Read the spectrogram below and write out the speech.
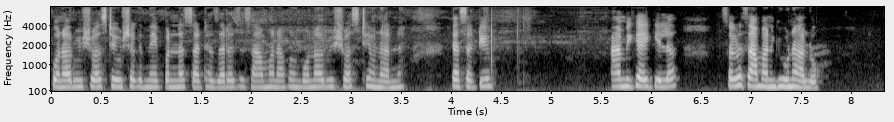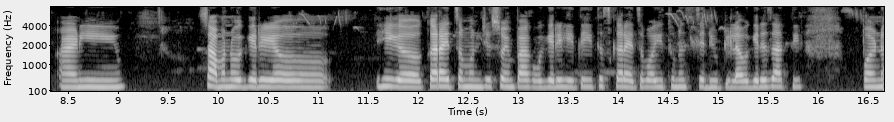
कोणावर विश्वास ठेवू शकत नाही. पन्नास साठ हजाराचं सामान आपण कोणावर विश्वास ठेवणार ना? त्यासाठी आम्ही काय केलं? सगळं सामान घेऊन आलो. आणि सामान वगैरे हे करायचं म्हणजे स्वयंपाक वगैरे हे ते इथंच करायचं बा इथूनच ते ड्युटीला वगैरे जातील. पण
